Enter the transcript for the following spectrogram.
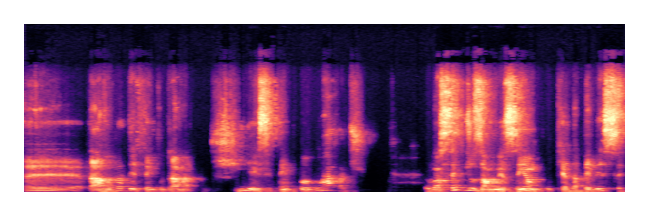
é, dava para ter feito dramaturgia esse tempo todo no rádio. Eu gosto sempre de usar um exemplo que é da BBC,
